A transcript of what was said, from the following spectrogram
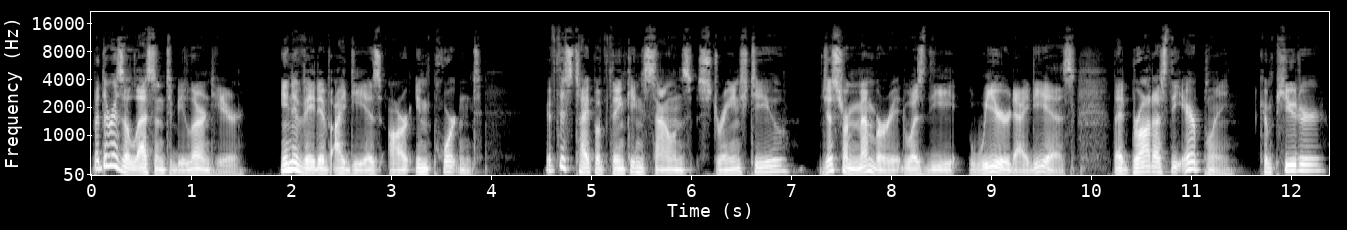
But there is a lesson to be learned here. Innovative ideas are important. If this type of thinking sounds strange to you, just remember it was the weird ideas that brought us the airplane, computer,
